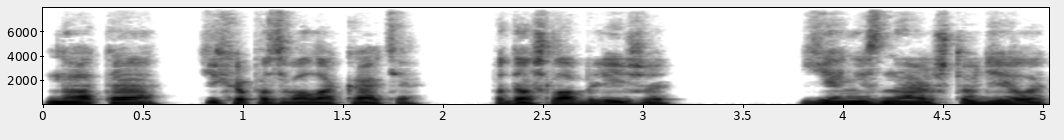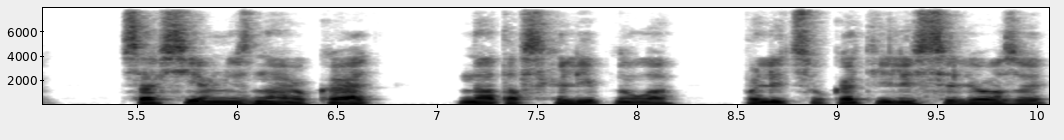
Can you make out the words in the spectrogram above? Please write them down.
«Ната!» – тихо позвала Катя. Подошла ближе. «Я не знаю, что делать. Совсем не знаю, Кать!» Ната всхлипнула. По лицу катились слезы.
